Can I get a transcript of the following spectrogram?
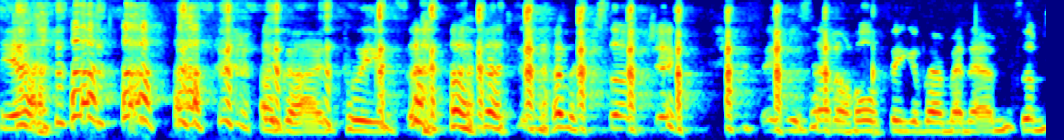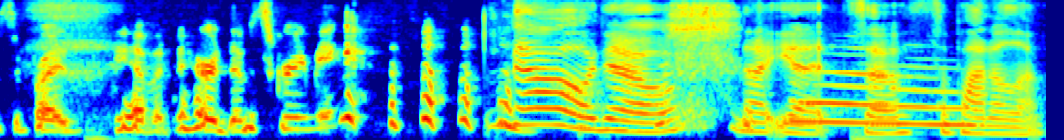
yeah. oh God, please. that's another subject. They just had a whole thing of M&Ms. I'm surprised you haven't heard them screaming. no, no, not yet. So, subhanAllah.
